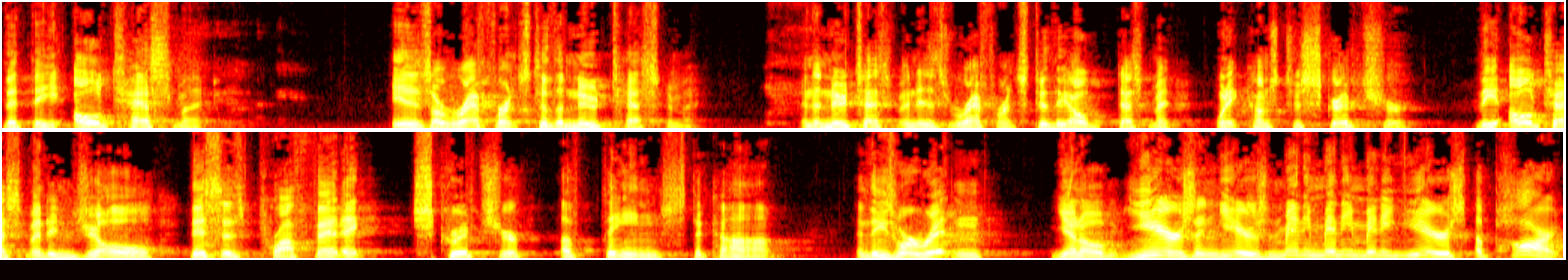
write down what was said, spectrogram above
that the Old Testament is a reference to the New Testament. And the New Testament is reference to the Old Testament when it comes to Scripture. The Old Testament in Joel, this is prophetic scripture of things to come. And these were written, you know, years and years, many, many, many years apart.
